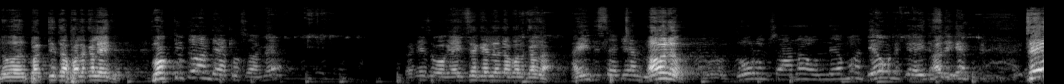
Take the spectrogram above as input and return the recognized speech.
నువ్వు భక్తితో పలకలేదు. భక్తితో అంటే అట్లా స్వామి? కనీసం ఒక ఐదు సెకండ్ల పలకల్లా. ఐదు సెకండ్ అవును. దూరం చాలా ఉందేమో దేవునికి ఐదు అది. సెకండ్ జై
